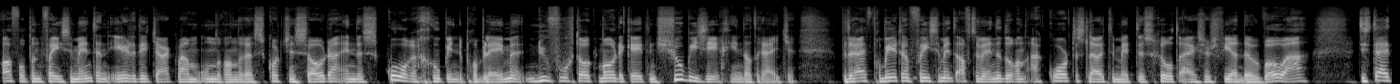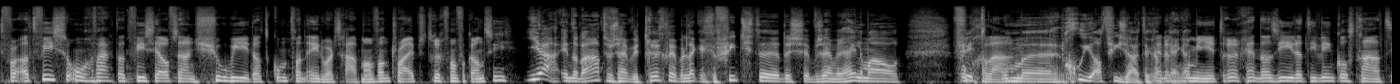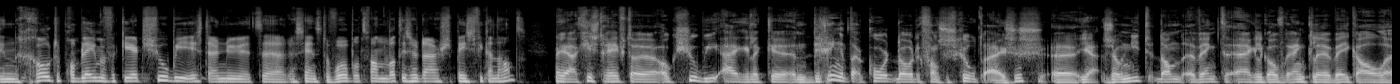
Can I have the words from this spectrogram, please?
af op, een faillissement. En eerder dit jaar kwamen onder andere Scotch Soda en de Scoregroep in de problemen. Nu voegt ook modeketen Shubi zich in dat rijtje. Het bedrijf probeert een faillissement af te wenden door een akkoord te sluiten met de schuldeisers via de WOA. Het is tijd voor advies, ongevraagd advies zelfs aan Shubi. Dat komt van Eduard Schaapman van Tribes, terug van vakantie. Ja, inderdaad. We zijn weer terug. We hebben lekker gefietst. eh, Dus eh, we zijn weer helemaal fit Opgeladen. om eh, goede advies uit te gaan En dan brengen. kom je hier terug en dan zie je dat die winkelstraat in grote problemen verkeert. Shubi is daar nu het recentste voorbeeld van. Wat is er daar specifiek aan de hand? Nou ja, gisteren heeft ook Shubi eigenlijk een dringend akkoord nodig van zijn schuldeisers. Ja, zo niet, dan wenkt eigenlijk over enkele weken al een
